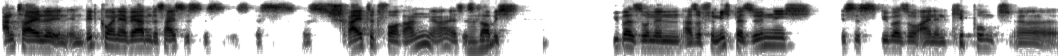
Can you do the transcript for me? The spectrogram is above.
Anteile in, in Bitcoin erwerben. Das heißt, es, es, es, es schreitet voran. Ja. Es ist, mhm. glaube ich, über so einen, also für mich persönlich ist es über so einen Kipppunkt äh,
